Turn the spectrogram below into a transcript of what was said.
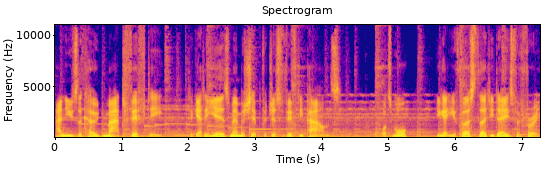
and use the code MAT50 to get a year's membership for just £50. What's more, you get your first 30 days for free.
